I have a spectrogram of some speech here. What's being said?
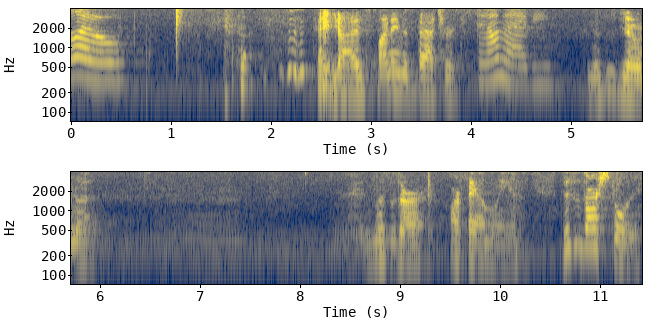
Hello. Hey guys, my name is Patrick, And I'm Abby. and this is Jonah. And this is our, our family, and this is our story.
